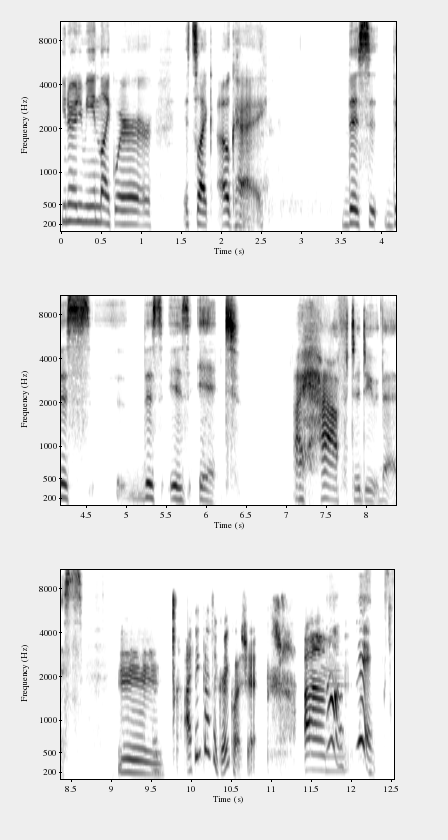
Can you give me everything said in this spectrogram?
you know what I mean? Like where it's like, okay, this this this is it. I have to do this. Mm, I think that's a great question. Um, oh, thanks.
